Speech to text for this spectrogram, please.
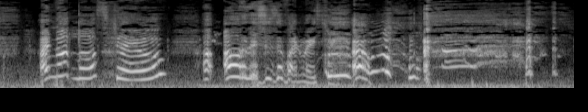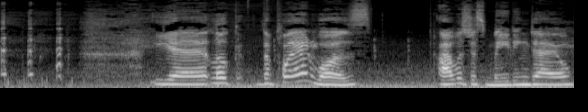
I'm not lost, Dayle. Oh, oh, this is a one-way street. Oh. Yeah, look, the plan was I was just meeting Dayle,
